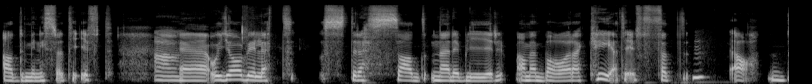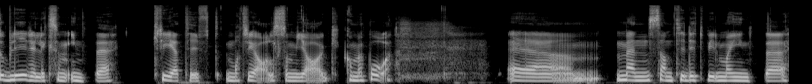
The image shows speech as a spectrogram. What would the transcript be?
administrativt. Ja. Eh, och jag blir lätt stressad när det blir ja, bara kreativt. För att, ja, då blir det liksom inte kreativt material som jag kommer på. Eh, men samtidigt vill man ju inte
